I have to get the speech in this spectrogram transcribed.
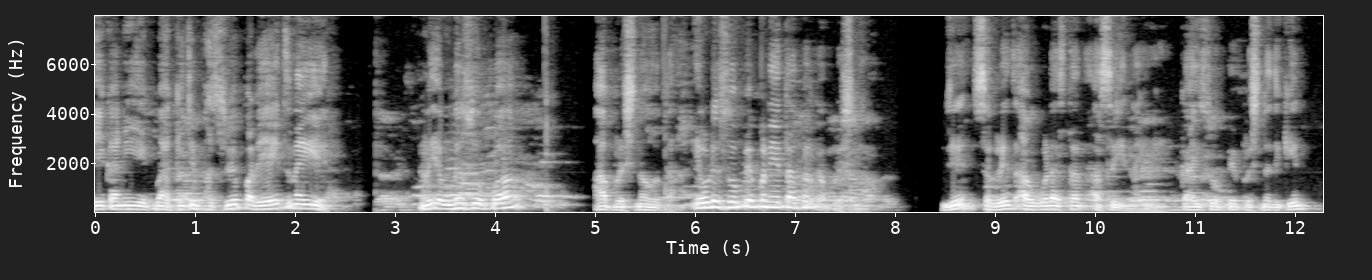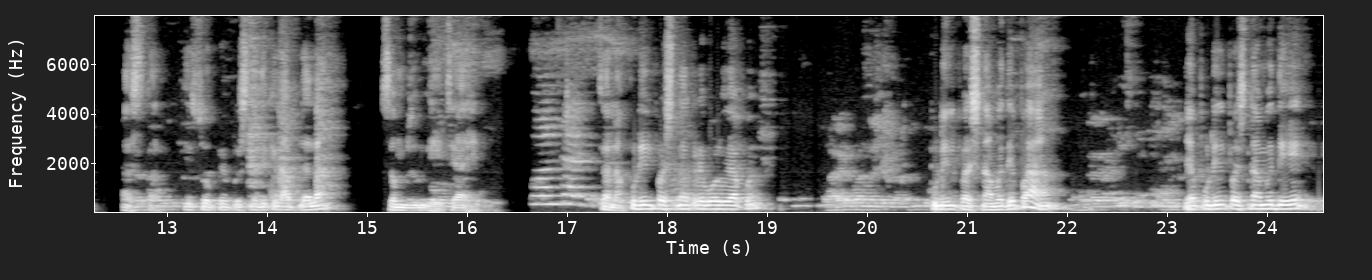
एक आणि एक. बाकीचे फसवे पर्यायच नाही आहेत आणि एवढं सोपं हा प्रश्न होता. एवढे सोपे पण येतात बरं का प्रश्न. म्हणजे सगळेच अवघड असतात असंही नाही. काही सोपे प्रश्न देखील असतात. हे सोपे प्रश्न देखील आपल्याला समजून घ्यायचे आहेत. चला पुढील प्रश्नाकडे वळूया आपण. पुढील प्रश्नामध्ये पहा. या पुढील प्रश्नामध्ये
